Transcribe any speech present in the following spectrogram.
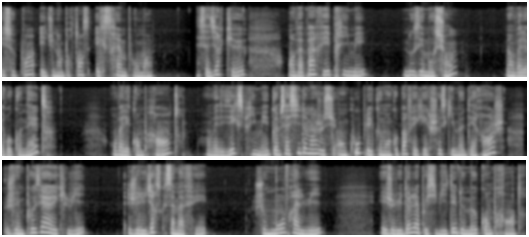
Et ce point est d'une importance extrême pour moi. C'est-à-dire que on va pas réprimer nos émotions, mais on va les reconnaître, on va les comprendre, on va les exprimer. Comme ça, si demain je suis en couple et que mon copain fait quelque chose qui me dérange, je vais me poser avec lui, je vais lui dire ce que ça m'a fait, je m'ouvre à lui et je lui donne la possibilité de me comprendre,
